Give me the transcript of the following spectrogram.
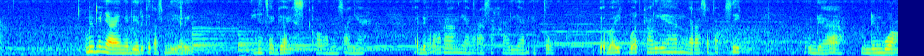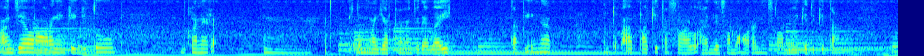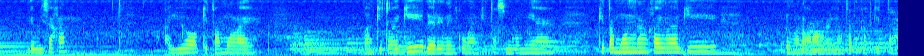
lebih menyayangi diri kita sendiri ingat ya guys kalau misalnya ada orang yang ngerasa kalian itu gak baik buat kalian ngerasa toksik udah mending buang aja orang-orang yang kayak gitu. Bukannya hmm, itu mengajarkan yang tidak baik. Tapi ingat untuk apa kita selalu ada sama orang yang selalu menyakiti kita? Gak bisa kan? Ayo kita mulai bangkit lagi dari lingkungan kita sebelumnya. Kita mulai rangkai lagi dengan orang-orang yang terdekat kita.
